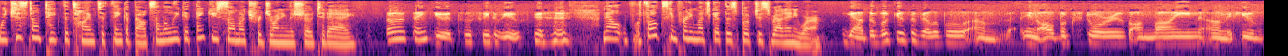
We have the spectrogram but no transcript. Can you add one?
we just don't take the time to think about. So Mallika, thank you so much for joining the show today. Oh, thank you. It's so sweet of you. now, folks can pretty much get this book just about anywhere. Yeah, the book is available um, in all bookstores, online. Um, if you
